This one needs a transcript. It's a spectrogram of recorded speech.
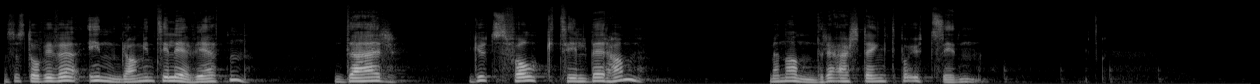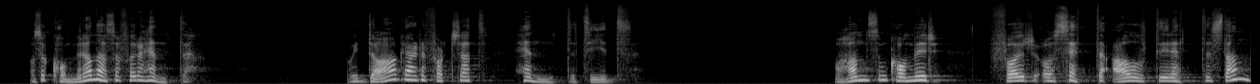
Og så står vi ved inngangen til evigheten, der Guds folk tilber ham, men andre er stengt på utsiden. Og så kommer han altså for å hente. Og i dag er det fortsatt hentetid. Og han som kommer for å sette alt i rette stand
